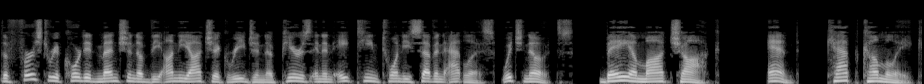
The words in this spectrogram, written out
The first recorded mention of the Aniakchak region appears in an 1827 atlas, which notes, Bay Ama Chak and Cap Kumlik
